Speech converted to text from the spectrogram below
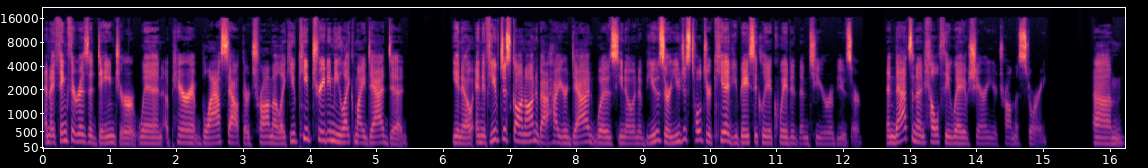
And I think there is a danger when a parent blasts out their trauma, like you keep treating me like my dad did. You know, and if you've just gone on about how your dad was, you know, an abuser, you just told your kid you basically equated them to your abuser. And that's an unhealthy way of sharing your trauma story. Um,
